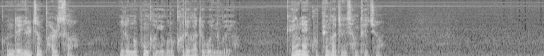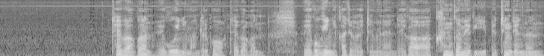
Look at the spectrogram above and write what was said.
근데 1.84 이런 높은 가격으로 거래가 되고 있는 거예요. 굉장히 고평가 된 상태죠. 대박은 외국인이 만들고 대박은 외국인이 가져가기 때문에 내가 큰 금액이 배팅되는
